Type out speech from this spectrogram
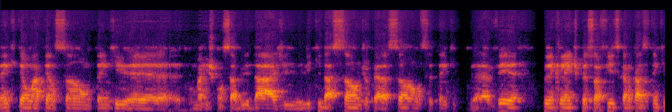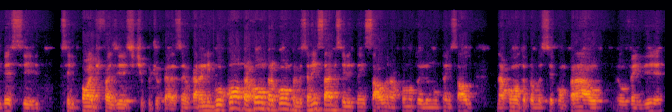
tem que ter uma atenção, tem que é, uma responsabilidade, liquidação de operação, você tem que é, ver cliente pessoa física, no caso, tem que ver se ele, se ele pode fazer esse tipo de operação. O cara ligou, compra, compra, compra, você nem sabe se ele tem saldo na conta ou ele não tem saldo na conta para você comprar ou, ou vender.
